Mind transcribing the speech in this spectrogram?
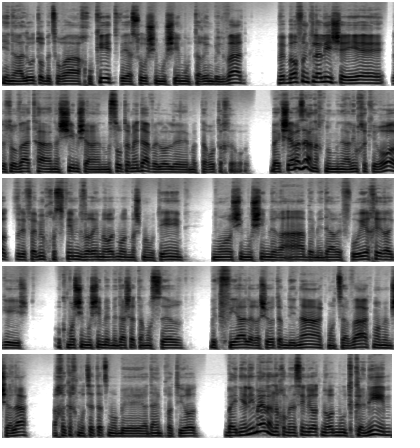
ינהלו אותו בצורה חוקית ויעשו שימושים מותרים בלבד, ובאופן כללי שיהיה לטובת האנשים שמסרו את המידע ולא למטרות אחרות. בהקשר הזה אנחנו מנהלים חקירות ולפעמים חושפים דברים מאוד מאוד משמעותיים, כמו שימושים לרעה במידע רפואי הכי רגיש, או כמו שימושים במידע שאתה מוסר בכפייה לרשויות המדינה, כמו צבא, כמו ממשלה, ואחר כך מוצא את עצמו בידיים פרטיות. בעניינים האלה אנחנו מנסים להיות מאוד מעודכנים,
